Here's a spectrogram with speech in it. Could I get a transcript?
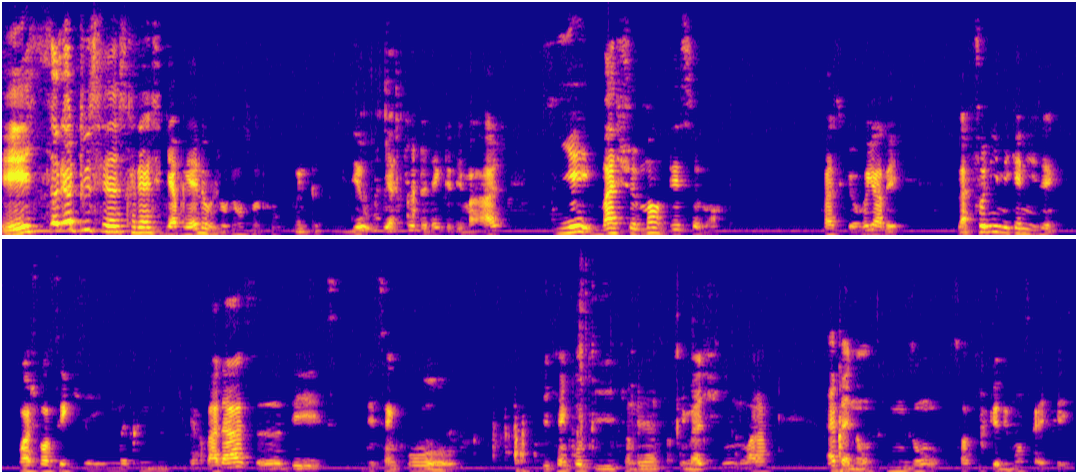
Et salut à tous, c'est Gabriel. Aujourd'hui, on se retrouve pour une petite vidéo ouverture de deck de démarrage qui est vachement décevante. Parce que regardez, la folie mécanisée. Moi, je pensais qu'ils allaient nous mettre une super badass, euh, des, des synchros, des synchros qui, qui ont déjà sorti machine, voilà. Eh ben non, ils nous ont sorti que des monstres à effet.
